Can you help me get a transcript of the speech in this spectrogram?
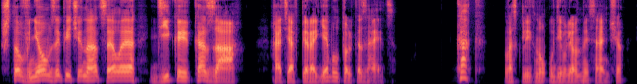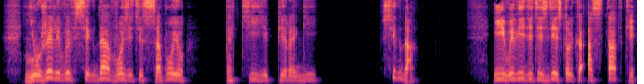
что в нем запечена целая дикая коза, хотя в пироге был только заяц. «Как?» — воскликнул удивленный Санчо. «Неужели вы всегда возите с собою такие пироги?» «Всегда. И вы видите здесь только остатки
